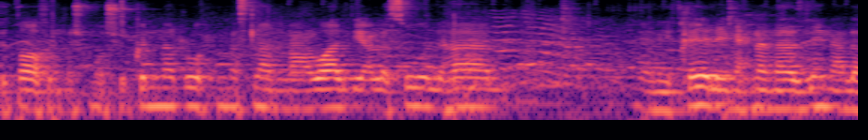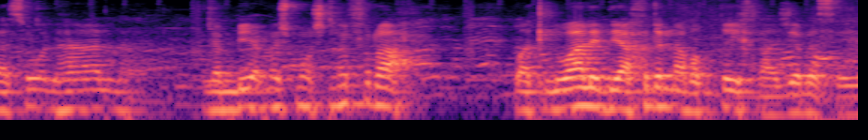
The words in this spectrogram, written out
خطاف المشمش وكنا نروح مثلا مع والدي على سوق الهال. يعني تخيلي نحن نازلين على سوق الهال لنبيع مشمش نفرح. وقت الوالد ياخذ لنا بطيخ على جبسه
